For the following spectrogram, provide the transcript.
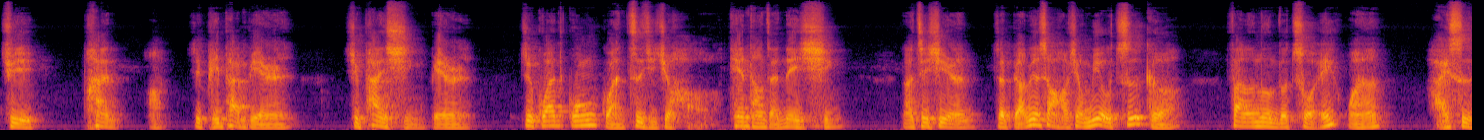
去判啊，去批判别人，去判刑别人，就光光管自己就好了。天堂在内心。那这些人在表面上好像没有资格，犯了那么多错，哎，反而还是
